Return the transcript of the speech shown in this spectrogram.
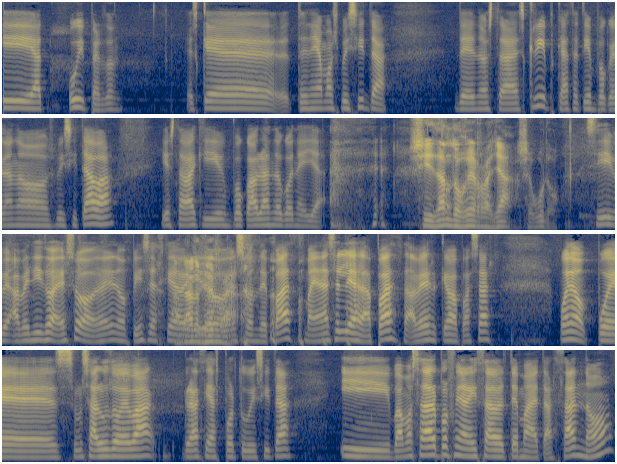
Y a- uy, perdón. Es que teníamos visita de nuestra script, que hace tiempo que no nos visitaba, y estaba aquí un poco hablando con ella. Sí, dando guerra ya, seguro. Sí, ha venido a eso, ¿eh? No pienses que A ha venido en son de paz. Mañana es el día de la paz, a ver qué va a pasar. Bueno, pues un saludo, Eva. Gracias por tu visita. Y vamos a dar por finalizado el tema de Tarzán, ¿no,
